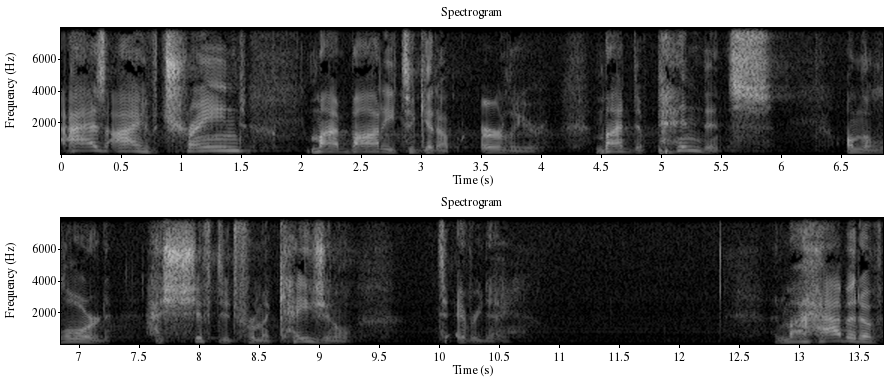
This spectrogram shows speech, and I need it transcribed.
as I have trained my body to get up earlier, my dependence on the Lord has shifted from occasional to everyday. And my habit of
